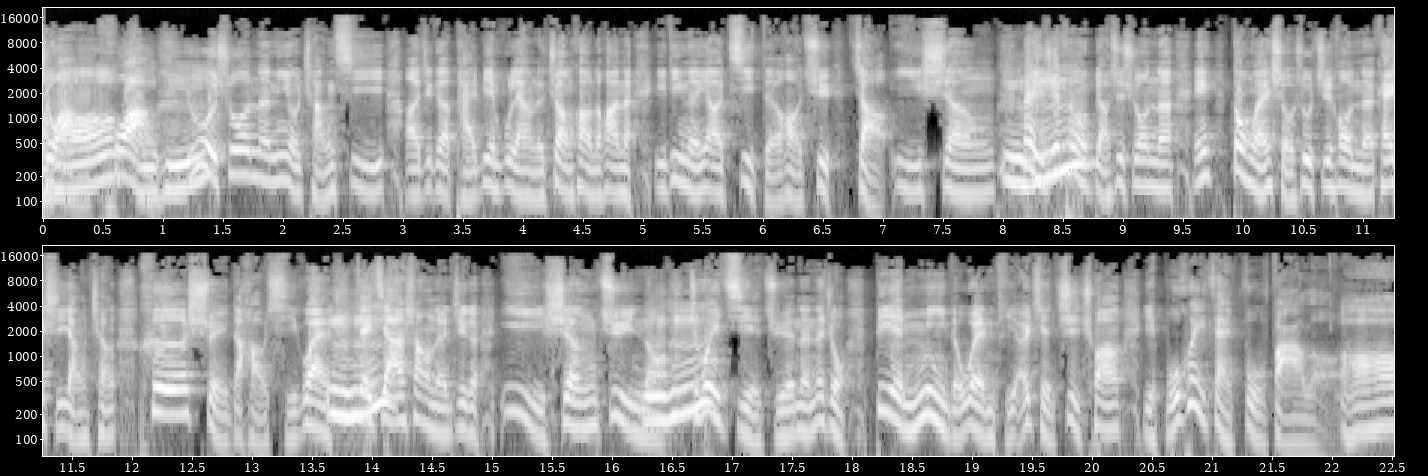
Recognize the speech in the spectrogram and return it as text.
状况。哦嗯如果说呢你有长期呃这个排便不良的状况的话呢，一定呢要记得哈、去找医生。嗯那有些朋友表示说呢，诶，动完手术之后呢，开始养成喝水的好习惯，嗯再加上呢这个益生菌哦，就会解决呢那种便秘的问题，而且痔疮也不会再复发了。哦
